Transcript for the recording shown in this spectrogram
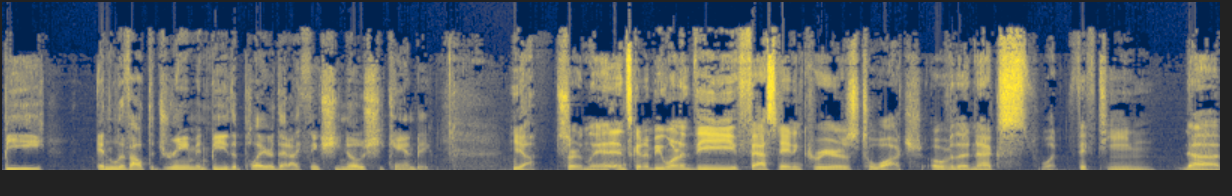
be and live out the dream and be the player that I think she knows she can be. Yeah, certainly. It's going to be one of the fascinating careers to watch over the next, what, 15, uh,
